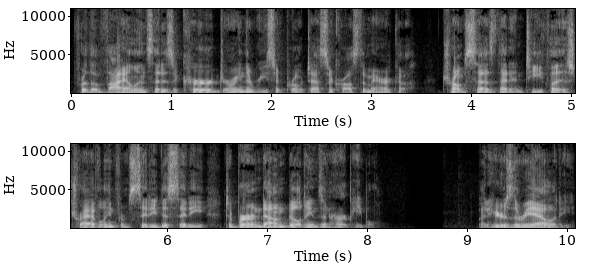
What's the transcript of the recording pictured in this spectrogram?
for the violence that has occurred during the recent protests across America. Trump says that Antifa is traveling from city to city to burn down buildings and hurt people. But here's the reality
